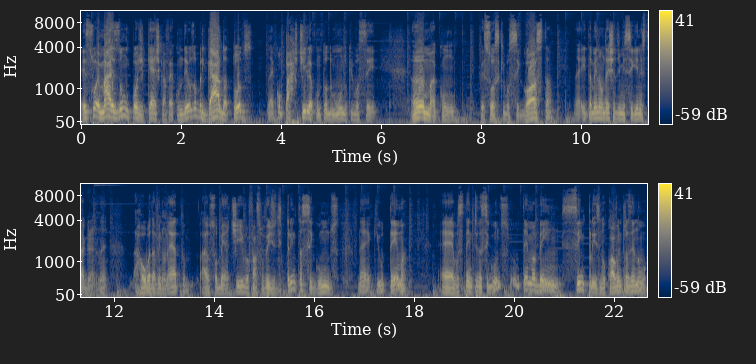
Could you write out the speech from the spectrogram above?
Esse foi mais um podcast Café com Deus. Obrigado a todos. Né? Compartilha com todo mundo que você ama, com pessoas que você gosta. Né? E também não deixa de me seguir no Instagram, né? arroba Davino Neto. Lá eu sou bem ativo, eu faço vídeos de 30 segundos, né? Que o tema é, você tem 30 segundos, um tema bem simples, no qual vem trazendo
